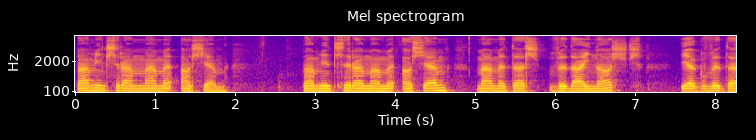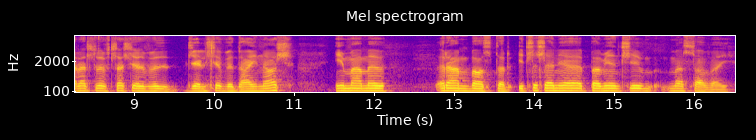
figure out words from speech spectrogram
Pamięć RAM mamy 8. Pamięć RAM mamy 8. Mamy też wydajność. Jak wy teraz w czasie wydzielicie wydajność i mamy RAM booster i czyszczenie pamięci masowej.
